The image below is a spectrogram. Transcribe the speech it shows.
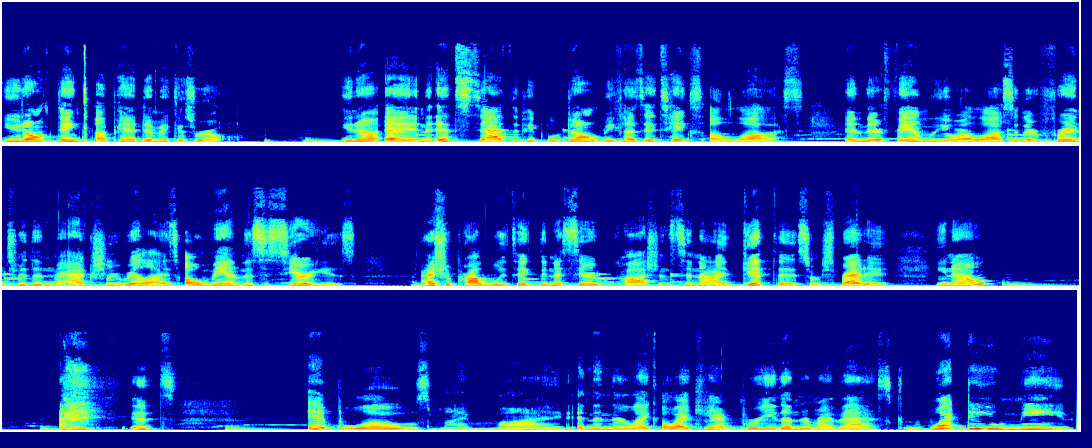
You don't think a pandemic is real. You know, and it's sad that people don't because it takes a loss in their family or a loss of their friends for them to actually realize, oh man, this is serious. I should probably take the necessary precautions to not get this or spread it, you know? it's it blows my mind. And then they're like, oh, I can't breathe under my mask. What do you mean?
